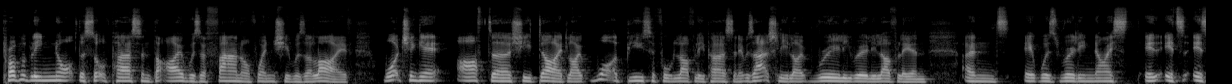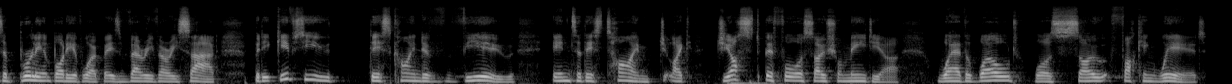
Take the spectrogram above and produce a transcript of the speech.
probably not the sort of person that I was a fan of when she was alive. Watching it after she died, like what a beautiful, lovely person. It was actually like really really lovely, and and it was really nice. It, it's it's a brilliant body of work, but it's very very sad. But it gives you this kind of view into this time, like just before social media, where the world was so fucking weird.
